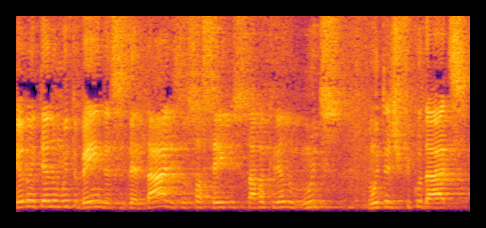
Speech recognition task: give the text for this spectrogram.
Eu não entendo muito bem desses detalhes, eu só sei que isso estava criando muitos, muitas dificuldades.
